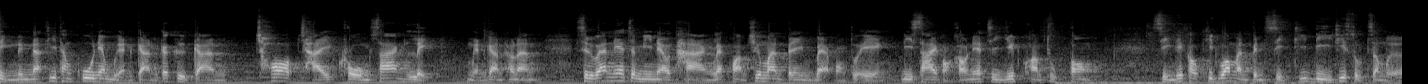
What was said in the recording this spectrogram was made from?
สิ่งหนึ่งนะที่ทั้งคู่เนี่ยเหมือนกันก็คือการชอบใช้โครงสร้างเหล็กเหมือนกันเท่านั้น ซิลแวนเนี่ยจะมีแนวทางและความเชื่อมั่นเป็นแบบของตัวเอง ดีไซน์ของเขาเนี่ยจะยึดความถูกต้อง สิ่งที่เขาคิดว่ามันเป็นสิ่งที่ดีที่สุดเสมอ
